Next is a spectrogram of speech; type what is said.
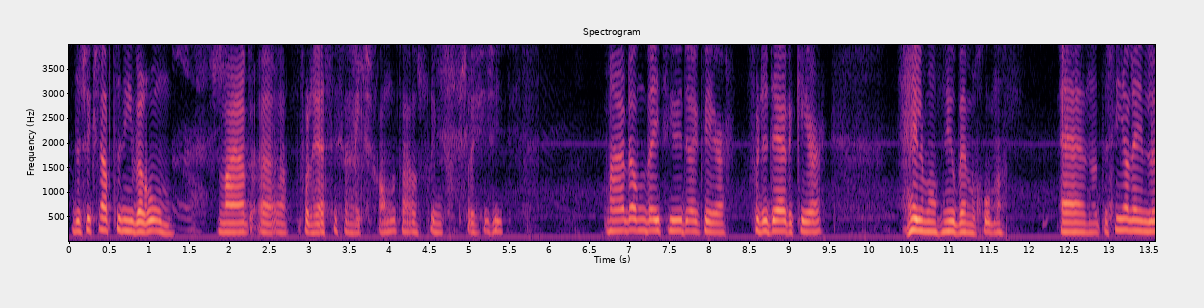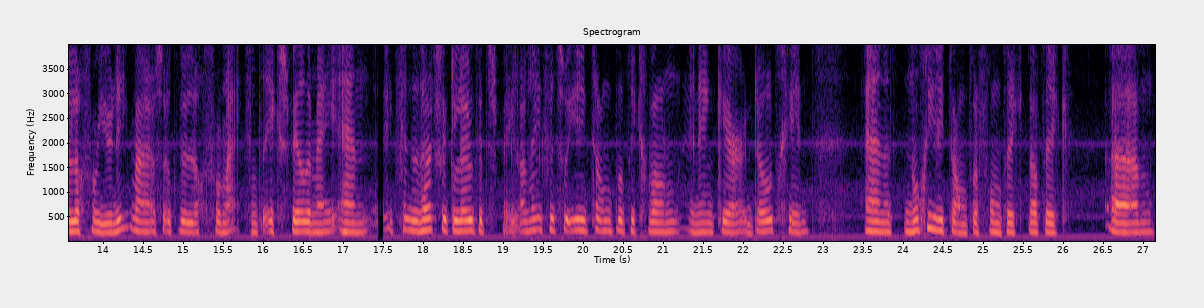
dus ik snapte niet waarom. Maar uh, voor de rest is er niks veranderd als vriendschap, zoals je ziet. Maar dan weet u dat ik weer voor de derde keer helemaal opnieuw ben begonnen. En dat is niet alleen lullig voor jullie, maar het is ook lullig voor mij. Want ik speel ermee en ik vind het hartstikke leuk te spelen. Alleen ik vind het zo irritant dat ik gewoon in één keer dood ging. En het nog irritanter vond ik dat ik um,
